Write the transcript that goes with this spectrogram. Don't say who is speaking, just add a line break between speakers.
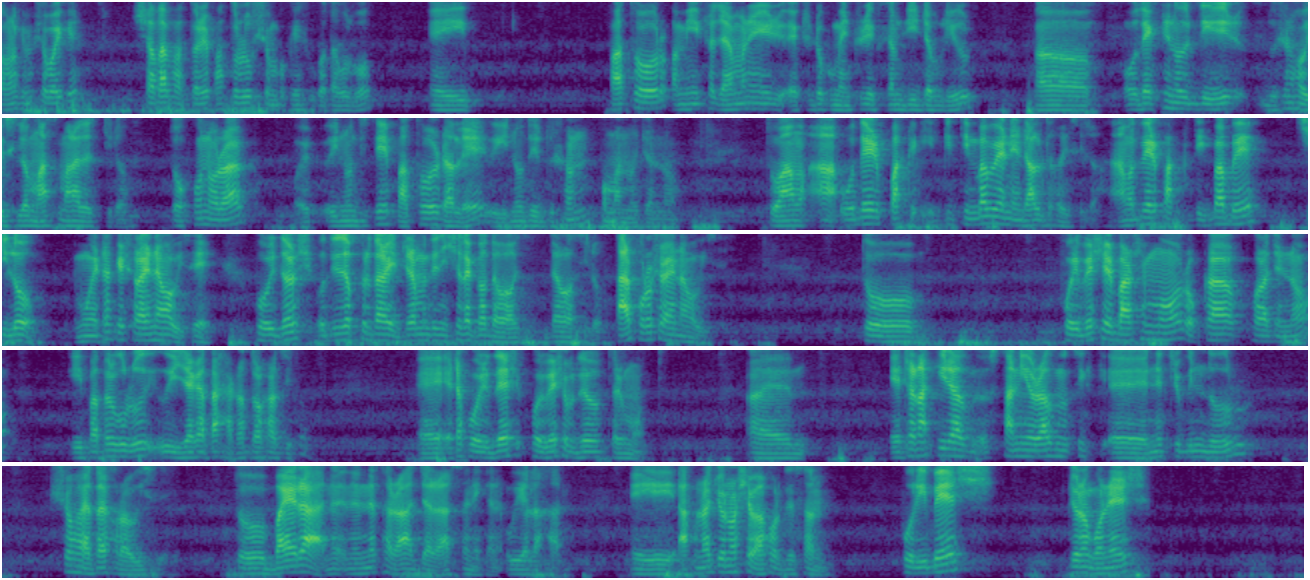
সালাম আলাইকুম সবাইকে। সাদা পাথরের পাথর লুট সম্পর্কে একটু কথা বলব। এই পাথর, আমি একটা জার্মানির একটা ডকুমেন্টারি দেখছিলাম ডিডাব্লিউর ওদের একটি নদীর দূষণ হয়েছিল, মাছ মারা যাচ্ছিল। তখন ওরা ওই- নদীতে পাথর ডালে ওই নদীর দূষণ কমানোর জন্য। তো ওদের কৃত্রিমভাবে এনে ডালতে হয়েছিল। আমাদের প্রাকৃতিকভাবে ছিল এবং এটাকে সরাই নেওয়া হয়েছে। পরিদর্শ অধিদপ্তর দ্বারা এটার মধ্যে নিষেধাজ্ঞা দেওয়া দেওয়া ছিল। তারপরও সরাই নেওয়া হয়েছে। তো পরিবেশের ভারসাম্য রক্ষা করার জন্য এই পাথরগুলো ওই জায়গাতে হাঁটার দরকার ছিল। এটা পরিবেশ পরিবেশ অধিদপ্তরের মত। এটা নাকি স্থানীয় রাজনৈতিক নেতৃবৃন্দুর সহায়তায় করা হয়েছে। তো বাইরা নেতারা যারা আছেন এখানে, ওই এলাকার এই আপনার জন্য সেবা করতে চান। পরিবেশ জনগণের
